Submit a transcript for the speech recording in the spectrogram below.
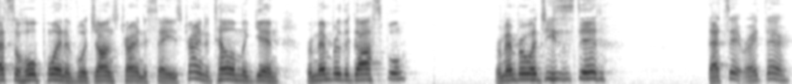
That's the whole point of what John's trying to say. He's trying to tell them again remember the gospel? Remember what Jesus did? That's it right there.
